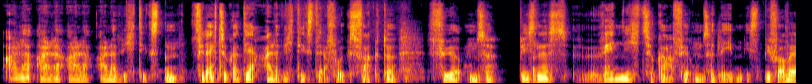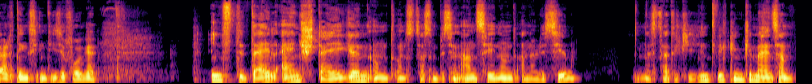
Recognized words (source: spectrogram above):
aller, aller, aller, aller wichtigsten, vielleicht sogar der allerwichtigste Erfolgsfaktor für unser Business, wenn nicht sogar für unser Leben ist. Bevor wir allerdings in diese Folge ins Detail einsteigen und uns das ein bisschen ansehen und analysieren, eine Strategie entwickeln gemeinsam,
